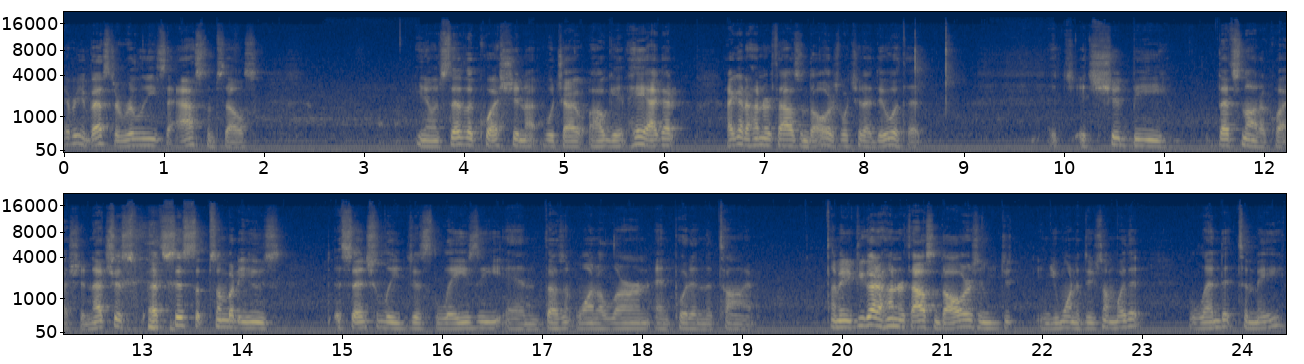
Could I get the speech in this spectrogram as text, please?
every investor really needs to ask themselves. You know, instead of the question uh, which I, I'll get, hey, I got, I got a hundred thousand dollars. What should I do with it? It it should be, that's not a question. That's just that's just somebody who's essentially just lazy and doesn't want to learn and put in the time. I mean, if you got a hundred thousand dollars and you just, and you want to do something with it, lend it to me,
